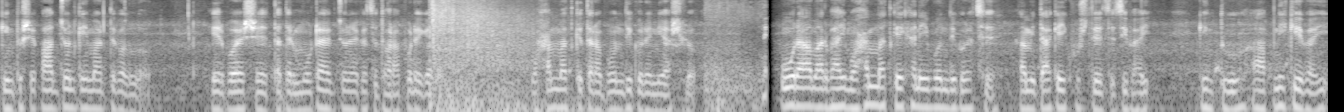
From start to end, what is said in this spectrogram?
কিন্তু সে পাঁচজনকেই মারতে পারল। এর বয়সে তাদের মোটা একজনের কাছে ধরা পড়ে গেল। মোহাম্মদকে তারা বন্দি করে নিয়ে আসলো। ওরা আমার ভাই মোহাম্মদকে এখানেই বন্দি করেছে। আমি তাকেই খুঁজতে এসেছি ভাই। কিন্তু আপনি কে ভাই?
